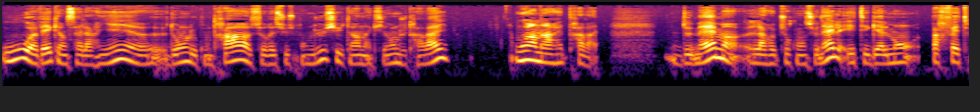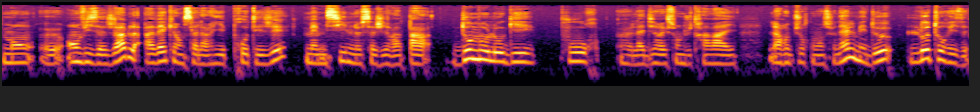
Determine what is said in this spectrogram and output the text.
ou avec un salarié dont le contrat serait suspendu suite à un accident du travail ou un arrêt de travail. De même, la rupture conventionnelle est également parfaitement envisageable avec un salarié protégé, même s'il ne s'agira pas d'homologuer pour la direction du travail la rupture conventionnelle, mais de l'autoriser.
